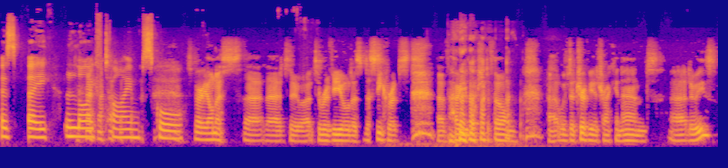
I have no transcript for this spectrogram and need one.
as a lifetime score. It's very honest uh, there to uh, to reveal the, the secrets of how you watched the film uh, with the trivia track in hand. Uh, Louise?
